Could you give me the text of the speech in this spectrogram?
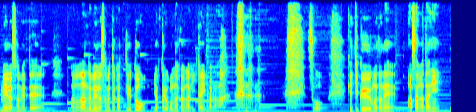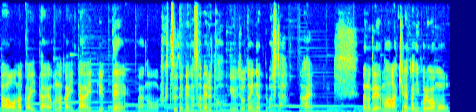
目が覚めて、あの、なんで目が覚めたかっていうと、やっぱりお腹が痛いから。そう。結局、またね、朝方に、あ、お腹痛い、お腹痛いって言って、あの、腹痛で目が覚めるという状態になってました。はい。なので、まあ、明らかにこれはもう、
